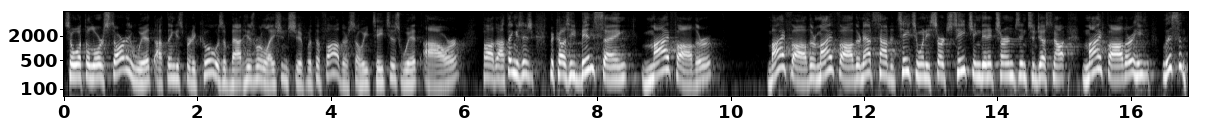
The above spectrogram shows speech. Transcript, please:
So, what the Lord started with, I think is pretty cool, was about his relationship with the Father. So, he teaches with our Father. I think it's just because he'd been saying, My Father, my Father, my Father. Now it's time to teach. And when he starts teaching, then it turns into just not my Father. He listen.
